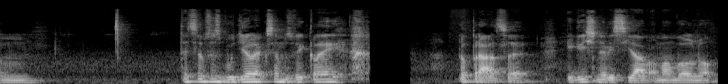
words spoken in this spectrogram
Um, teď jsem se zbudil, jak jsem zvyklý, do práce, i když nevysílám a mám volno.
